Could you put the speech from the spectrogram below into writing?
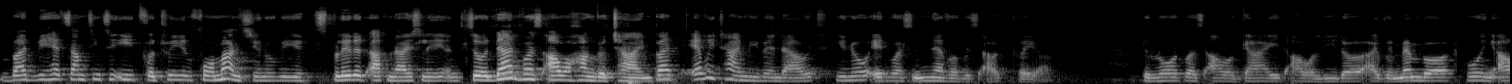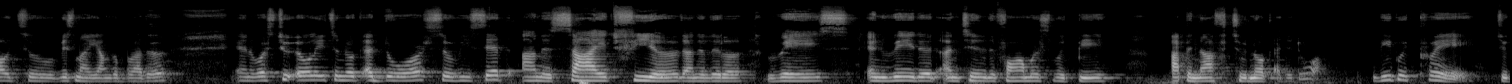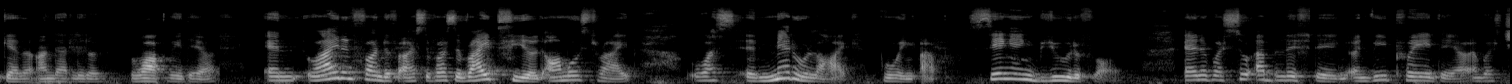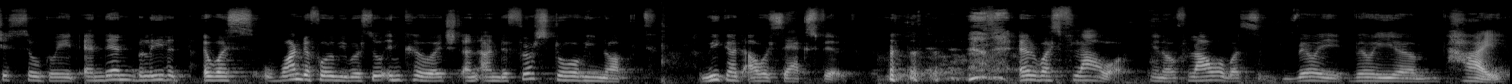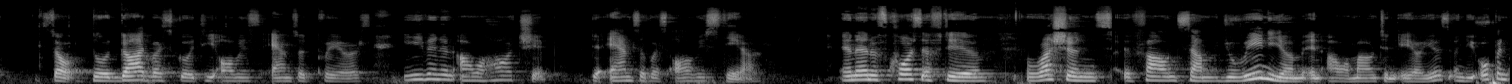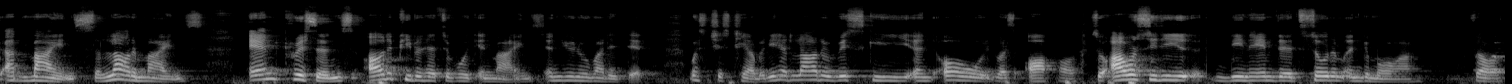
But we had something to eat for three and four months. You know, we split it up nicely. And so that was our hunger time. But every time we went out, you know, it was never without prayer. The Lord was our guide, our leader. I remember going out to with my younger brother, and it was too early to knock at doors, so we sat on a side field on a little race and waited until the farmers would be up enough to knock at the door. We would pray together on that little walkway there. And right in front of us, there was a ripe field, almost ripe, was a meadowlark going up singing beautiful. And it was so uplifting, and we prayed there, and was just so great. And then, believe it, it was wonderful. We were so encouraged. And on the first door we knocked, we got our sacks filled. and it was flour. You know, flour was very, very um, high. So, so God was good. He always answered prayers. Even in our hardship, the answer was always there. And then, of course, if the Russians found some uranium in our mountain areas and they opened up mines, a lot of mines, and prisons, all the people had to work in mines. And you know what it did. It was just terrible. They had a lot of whiskey and oh, it was awful. So our city, they named it Sodom and Gomorrah. So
